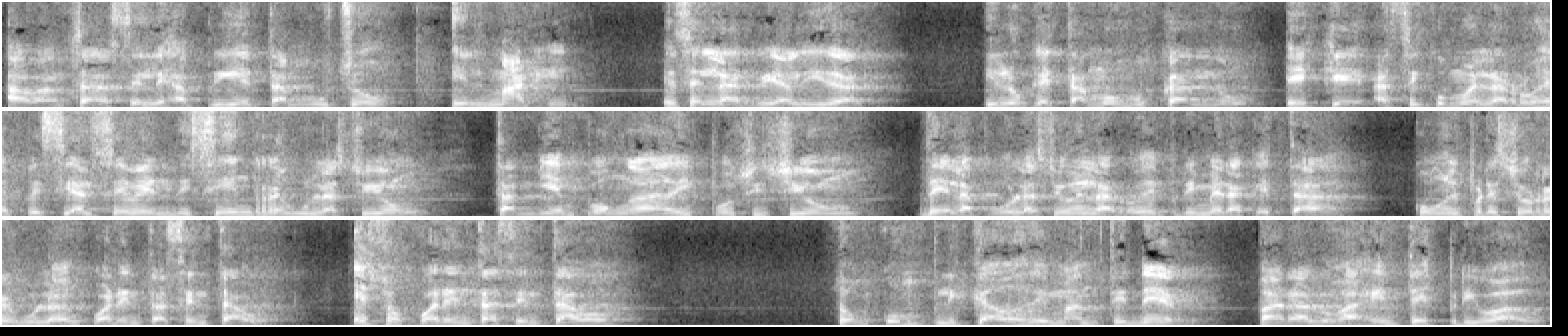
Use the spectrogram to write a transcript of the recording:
avanzada, se les aprieta mucho el margen. Esa es la realidad. Y lo que estamos buscando es que, así como el arroz especial se vende sin regulación, también ponga a disposición de la población el arroz de primera que está con el precio regulado en 40 centavos. Esos 40 centavos son complicados de mantener para los agentes privados.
